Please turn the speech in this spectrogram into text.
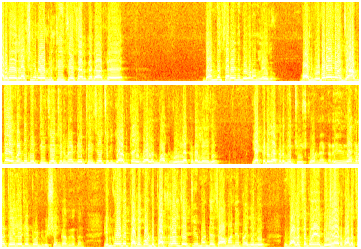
అరవై ఐదు లక్షల ఓట్లు తీసేశారు కదా అంటే దాని సరైన వివరణ లేదు. వాటి వివరాలు ఆ జాబితా ఇవ్వండి మీరు తీసేసినవండి తీసేసిన జాబితా ఇవ్వాలని మాకు రూల్ ఎక్కడ లేదు. ఎక్కడికక్కడ మీరు చూసుకోండి అంటారు. ఇది ఎక్కడ తేలేటటువంటి విషయం కాదు కదా. ఇంకోటి పదకొండు పత్రాలు తెచ్చి ఇవ్వమంటే సామాన్య ప్రజలు వలసపోయే బీహార్ వలస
